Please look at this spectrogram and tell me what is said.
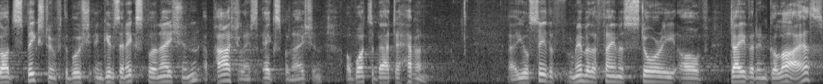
God speaks to him from the bush and gives an explanation, a partial explanation, of what's about to happen. Uh, you'll see the, remember the famous story of David and Goliath.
